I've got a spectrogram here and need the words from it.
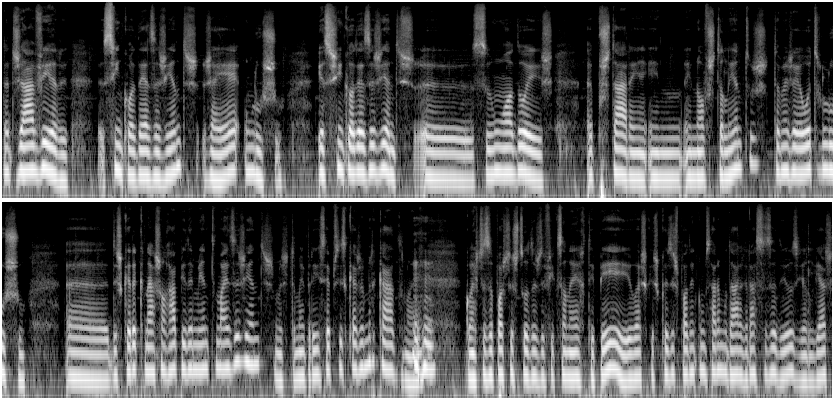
Portanto, já haver 5 ou 10 agentes já é um luxo. Esses 5 ou 10 agentes, eh, se um ou dois apostarem em, em novos talentos, também já é outro luxo. Uh, que era que nasçam rapidamente mais agentes, mas também para isso é preciso que haja mercado, não é? Uhum. Com estas apostas todas da ficção na RTP, eu acho que as coisas podem começar a mudar, graças a Deus, e aliás,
